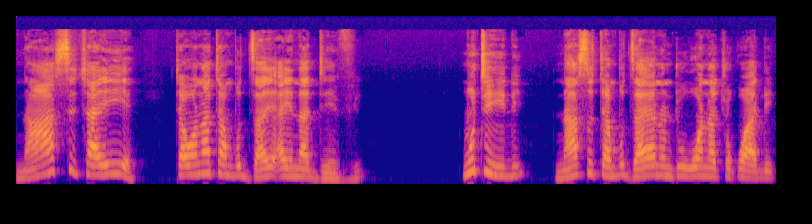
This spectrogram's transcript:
nhasi chaiye taona tambudzai aina dhevhi mutiidi nhasi tambudzai anondiona chokwadi.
